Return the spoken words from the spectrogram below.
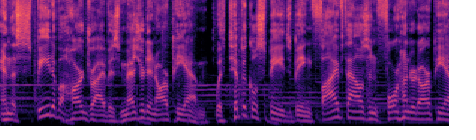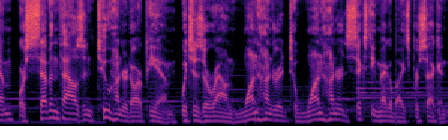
and the speed of a hard drive is measured in RPM, with typical speeds being 5,400 RPM or 7,200 RPM, which is around 100 to 160 megabytes per second,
